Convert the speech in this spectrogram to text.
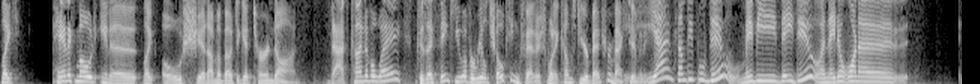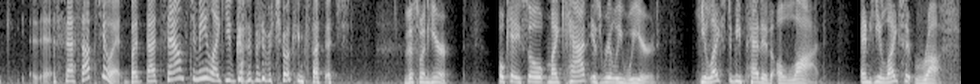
Like, panic mode in a, like, oh shit, I'm about to get turned on that kind of a way? Because I think you have a real choking fetish when it comes to your bedroom activity. Yeah, and some people do. Maybe they do, and they don't want to fess up to it. But that sounds to me like you've got a bit of a choking fetish. This one here. Okay, so my cat is really weird. He likes to be petted a lot, and he likes it rough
